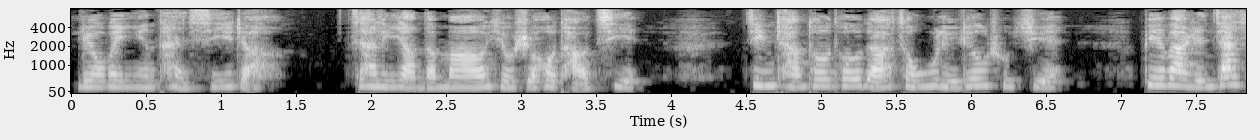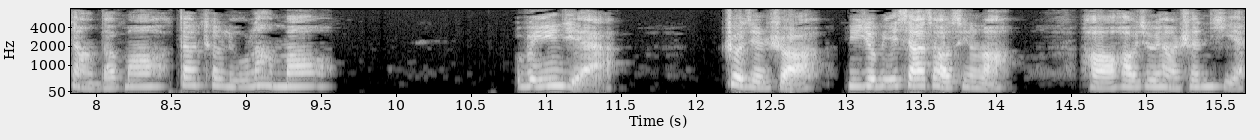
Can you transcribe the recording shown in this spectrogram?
刘文英叹息着，家里养的猫有时候淘气，经常偷偷的从屋里溜出去。别把人家养的猫当成流浪猫。文英姐，这件事儿你就别瞎操心了，好好休养身体。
